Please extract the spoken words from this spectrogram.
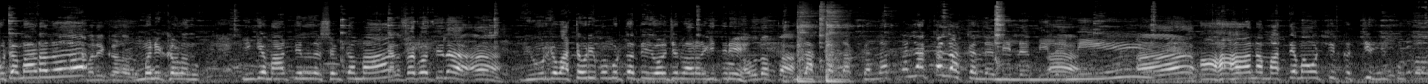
ಊಟ ಮಾಡೋದು ಮನಿ ಕಳೋದು ಹಿಂಗೆ ಮಾಡ್ತಿಲ್ಲ ಶಂಕಮ್ಮ. ಕೆಲಸ ಗೊತ್ತಿಲ್ಲ ಇವ್ರಿಗೆ ಒಟ್ಟವ್ರಿಗೆ ಬಂದ್ಬಿಡ್ತಂತೆ ಏಳು ಜನ ಮಾಡೋರ್ಗಿತ್ತೀರಿ ಹೌದಪ್ಪ. ಲಕ್ಕ ಲಕ್ಕ ಲಕ್ಕ ಲಕ್ಕ ಲಕ್ಕ ಲಮ್ಮಿ ಲಮ್ಮಿ ಲಮ್ಮಿ ಆಹಾ ನಮ್ಮ ಅತ್ತೆ ಮಾವ ಚಿಕ್ಕ ಚಿಲ್ಲಿ ಕುಡ್ಕೊಳ್ಳೋ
